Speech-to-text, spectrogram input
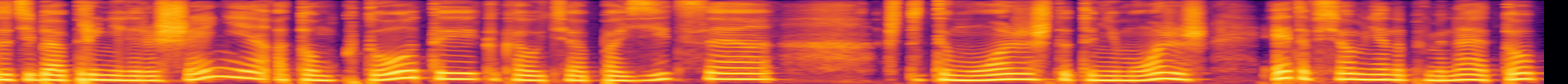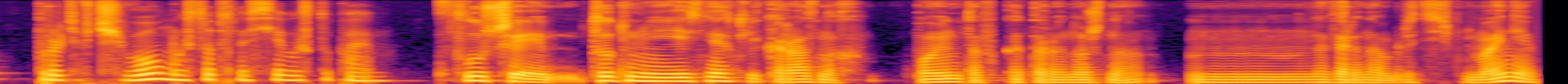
за тебя приняли решение о том, кто ты, какая у тебя позиция, что ты можешь, что ты не можешь, это все мне напоминает то, против чего мы, собственно, все выступаем. Слушай, тут у меня есть несколько разных поинтов, которые нужно, наверное, обратить внимание.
